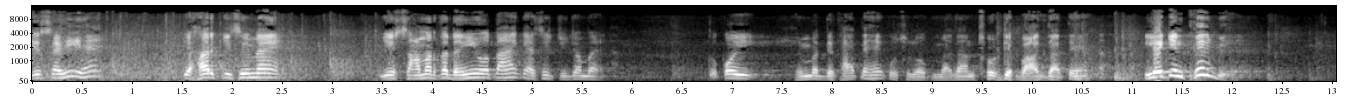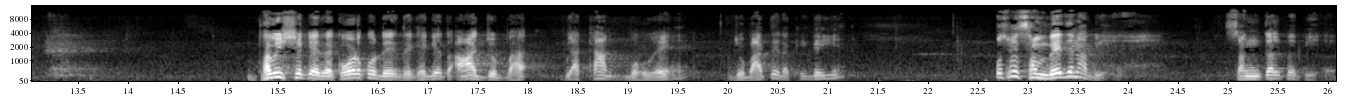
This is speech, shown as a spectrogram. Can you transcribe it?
ये सही है कि हर किसी में ये सामर्थ्य नहीं होता है कि ऐसी चीज़ों में तो कोई हिम्मत दिखाते हैं, कुछ लोग मैदान छोड़ के भाग जाते हैं। लेकिन फिर भी भविष्य के रिकॉर्ड को देख देखेंगे तो आज जो व्याख्यान वो हुए हैं, जो बातें रखी गई हैं, उसमें संवेदना भी है, संकल्प भी है,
